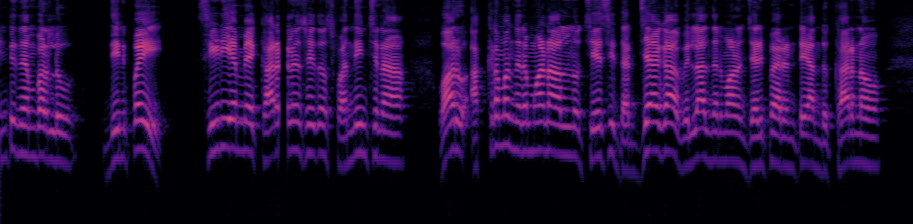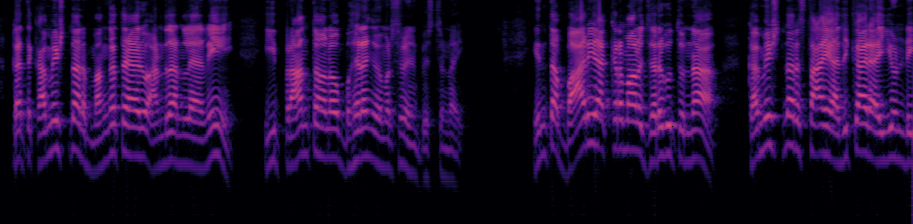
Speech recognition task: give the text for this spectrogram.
ఇంటి నెంబర్లు దీనిపై సిడిఎంఏ కార్యాలయం సైతం స్పందించిన వారు అక్రమ నిర్మాణాలను చేసి దర్జాగా విల్లాల నిర్మాణం జరిపారంటే అందుకు కారణం గత కమిషనర్ మంగతయారు అండదండలే అని ఈ ప్రాంతంలో బహిరంగ విమర్శలు వినిపిస్తున్నాయి. ఇంత భారీ అక్రమాలు జరుగుతున్నా కమిషనర్ స్థాయి అధికారి అయ్యుండి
